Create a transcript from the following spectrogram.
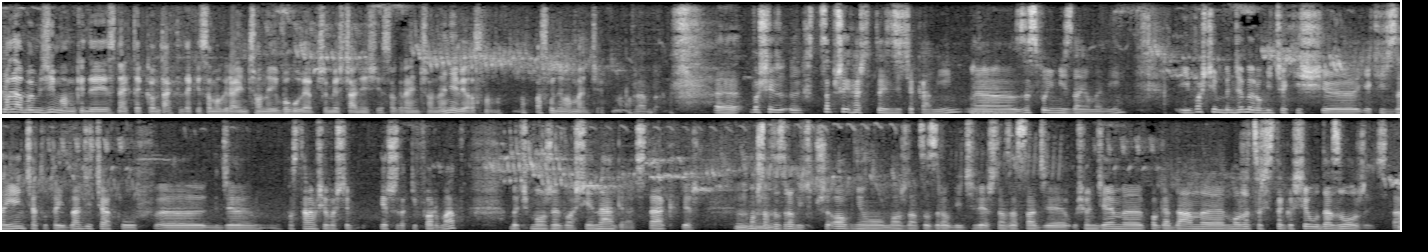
Wolałbym zimą, kiedy jest jak te kontakty takie są ograniczone i w ogóle przemieszczanie się jest ograniczone. Nie wiosną. No, w paskudnym momencie. No. Prawda. E, właśnie e, chcę przyjechać tutaj z dzieciakami, e, ze swoimi znajomymi i właśnie będziemy robić jakieś, e, jakieś zajęcia tutaj dla dzieciaków, e, gdzie postaram się właśnie pierwszy taki format być może właśnie nagrać, tak? Wiesz, można to zrobić przy ogniu, można to zrobić, wiesz, na zasadzie usiądziemy, pogadamy, może coś z tego się uda złożyć, tak?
